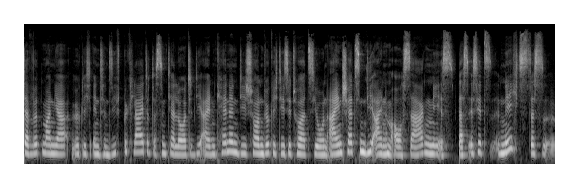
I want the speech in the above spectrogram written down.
da wird man ja wirklich intensiv begleitet. Das sind ja Leute, die einen kennen, die schon wirklich die Situation einschätzen, die einem auch sagen, nee, ist, das ist jetzt nichts, das äh,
